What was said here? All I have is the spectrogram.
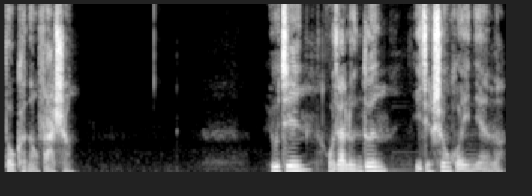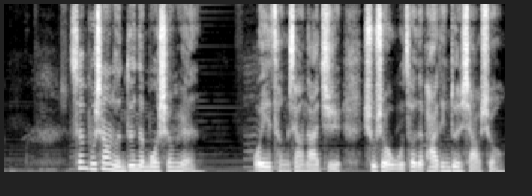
都可能发生。如今我在伦敦已经生活一年了，算不上伦敦的陌生人。我也曾像那只束手无策的帕丁顿小熊，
